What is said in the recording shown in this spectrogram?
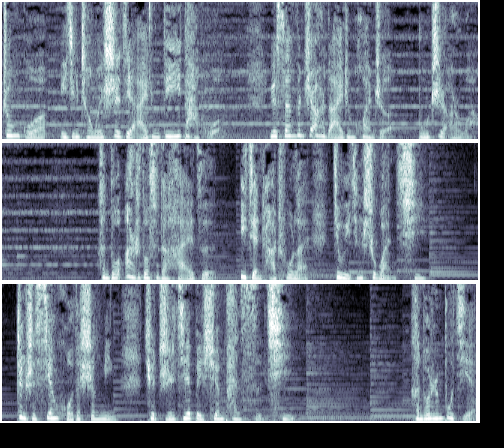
中国已经成为世界癌症第一大国。约三分之二的癌症患者不治而亡。很多二十多岁的孩子一检查出来就已经是晚期，正是鲜活的生命，却直接被宣判死期。很多人不解，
